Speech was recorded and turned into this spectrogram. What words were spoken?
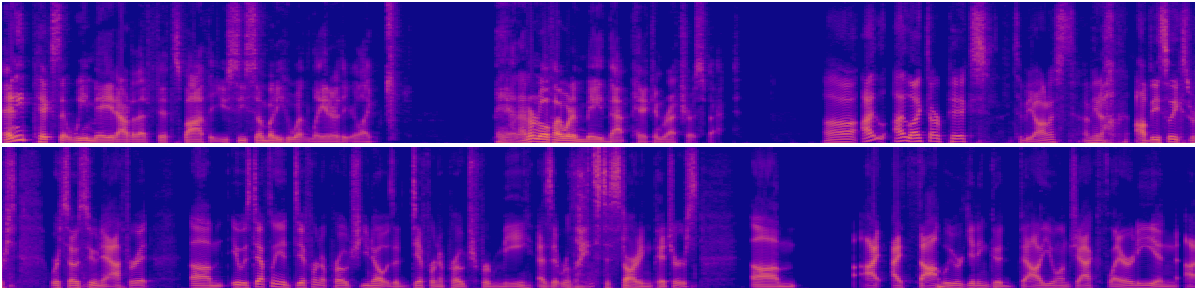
any picks that we made out of that fifth spot that you see somebody who went later that you're like, man, I don't know if I would have made that pick in retrospect. Uh, I I liked our picks to be honest. I mean, obviously because we're we're so soon after it. Um, it was definitely a different approach. You know, it was a different approach for me as it relates to starting pitchers. Um, I I thought we were getting good value on Jack Flaherty, and I,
